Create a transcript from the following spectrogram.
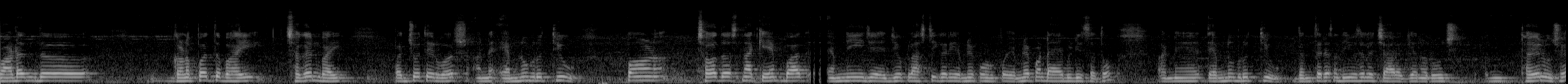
વાડંદ ગણપતભાઈ છગનભાઈ પંચોતેર વર્ષ અને એમનું મૃત્યુ પણ છ દસના કેમ્પ બાદ એમની જે એન્જિયોપ્લાસ્ટી કરી એમને પણ એમને પણ ડાયાબિટીસ હતો. અને તેમનું મૃત્યુ ધનતેરસના દિવસે એટલે ચાર અગિયારના રોજ થયેલું છે.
